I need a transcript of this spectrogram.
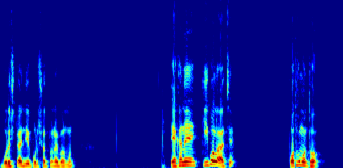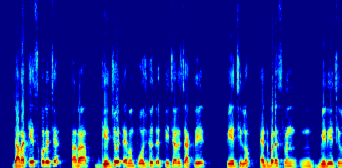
বরিষ্ঠ আইনজীবী পুরুষোত্তম রায় বর্মন, এখানে কি বলা আছে? প্রথমত, যারা কেস করেছে, তারা গ্রাজুয়েট এবং পোস্ট গ্রাজুয়েট টিচারের চাকরি পেয়েছিল। অ্যাডভার্টাইজমেন্ট বেরিয়েছিল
